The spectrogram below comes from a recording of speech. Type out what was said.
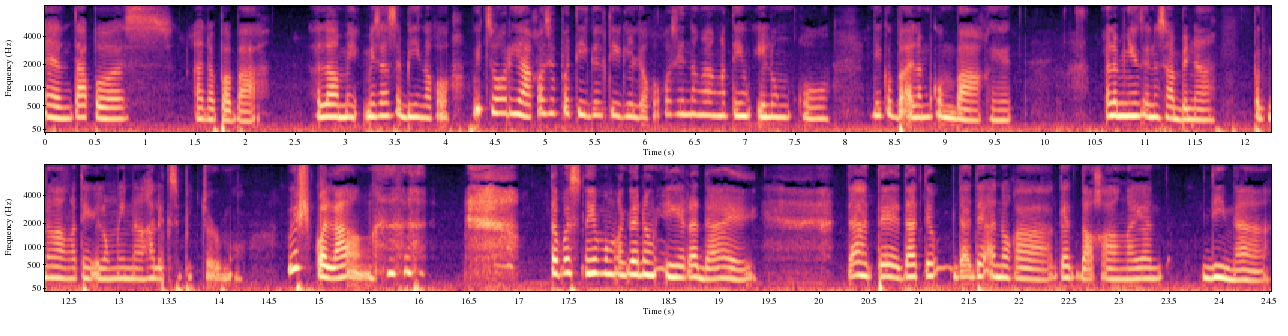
And tapos, ano pa ba? Hala, may, may sasabihin ako, wait, sorry ha, kasi patigil-tigil ako kasi nangangati yung ilong ko. Hindi ko ba alam kung bakit. Alam niyo yung sinasabi na pag nangangati yung ilong, may nahalik sa picture mo. Wish ko lang. Tapos na yung mga ganong era, dai. Dati, dati, dati ano ka, ganda ka, ngayon, di na.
